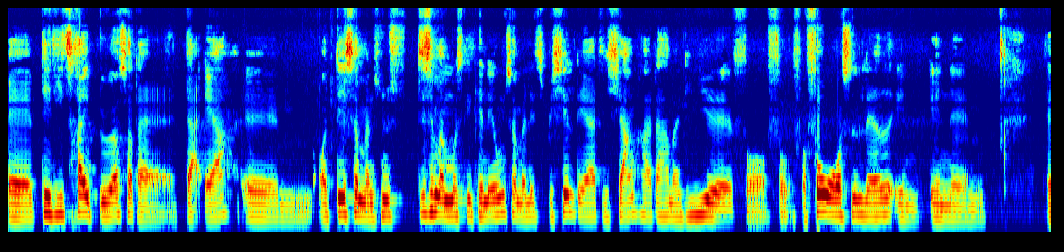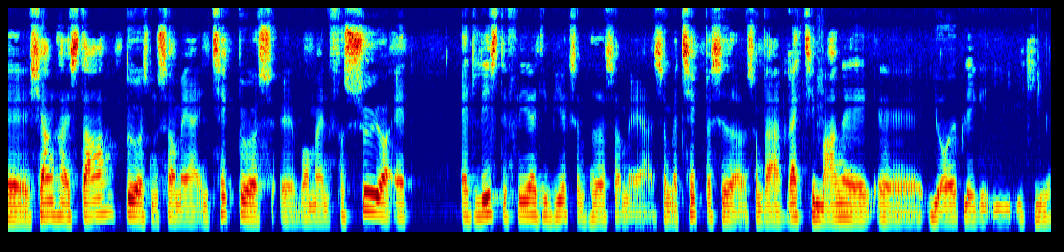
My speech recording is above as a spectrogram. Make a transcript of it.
uh, det er de tre børser, der, der er. Uh, og det som, man synes, det, som man måske kan nævne, som er lidt specielt, det er, at i Shanghai, der har man lige uh, for, for, for få år siden lavet en, en uh, Shanghai Star-børsen, som er en tech-børs, uh, hvor man forsøger at at liste flere af de virksomheder, som er, som er tech-baserede, og som der er rigtig mange af øh, i øjeblikket i, i Kina.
